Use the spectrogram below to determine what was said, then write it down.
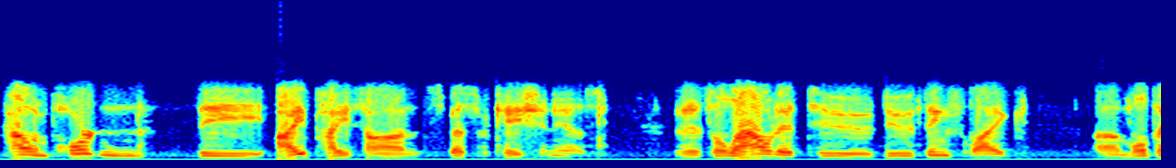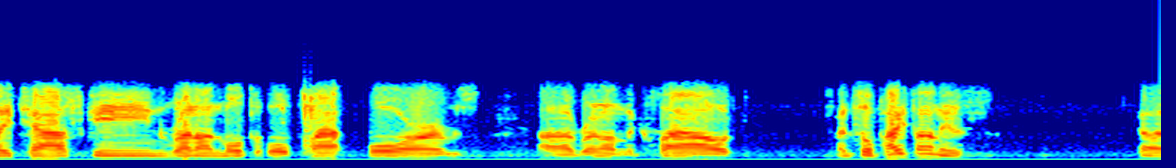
how important the IPython specification is. And it's allowed it to do things like uh, multitasking, run on multiple platforms, uh, run on the cloud, and so Python is uh,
